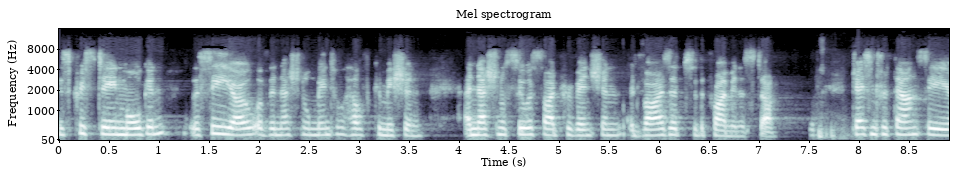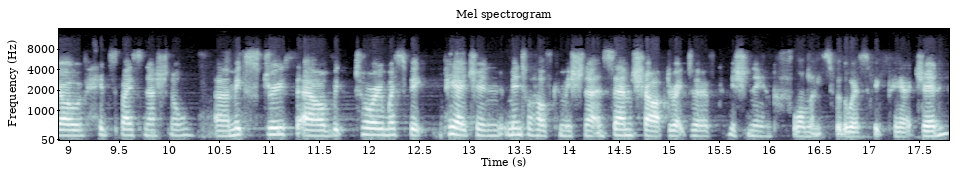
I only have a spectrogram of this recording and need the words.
Ms. Christine Morgan, the CEO of the National Mental Health Commission a National Suicide Prevention Advisor to the Prime Minister. Jason Trethowan, CEO of Headspace National, uh, Mick Struth, our Victorian Westvic PHN Mental Health Commissioner, and Sam Sharp, Director of Commissioning and Performance for the Westvic PHN.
